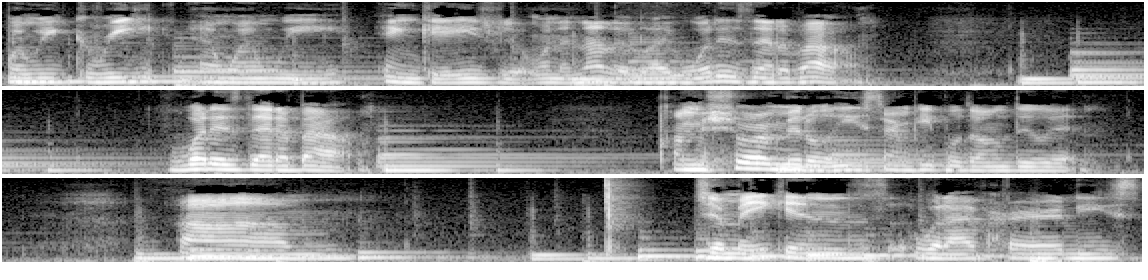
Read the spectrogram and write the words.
when we greet and when we engage with one another. Like, what is that about? What is that about? I'm sure Middle Eastern people don't do it. Um, Jamaicans, what I've heard, these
